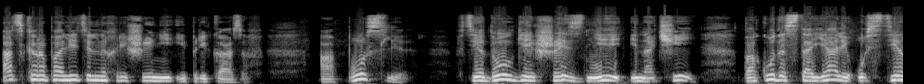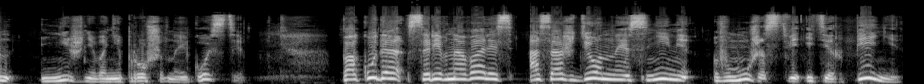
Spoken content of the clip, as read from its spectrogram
от скоропалительных решений и приказов. А после, в те долгие шесть дней и ночей, покуда стояли у стен Нижнего непрошенные гости, покуда соревновались осажденные с ними в мужестве и терпении,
